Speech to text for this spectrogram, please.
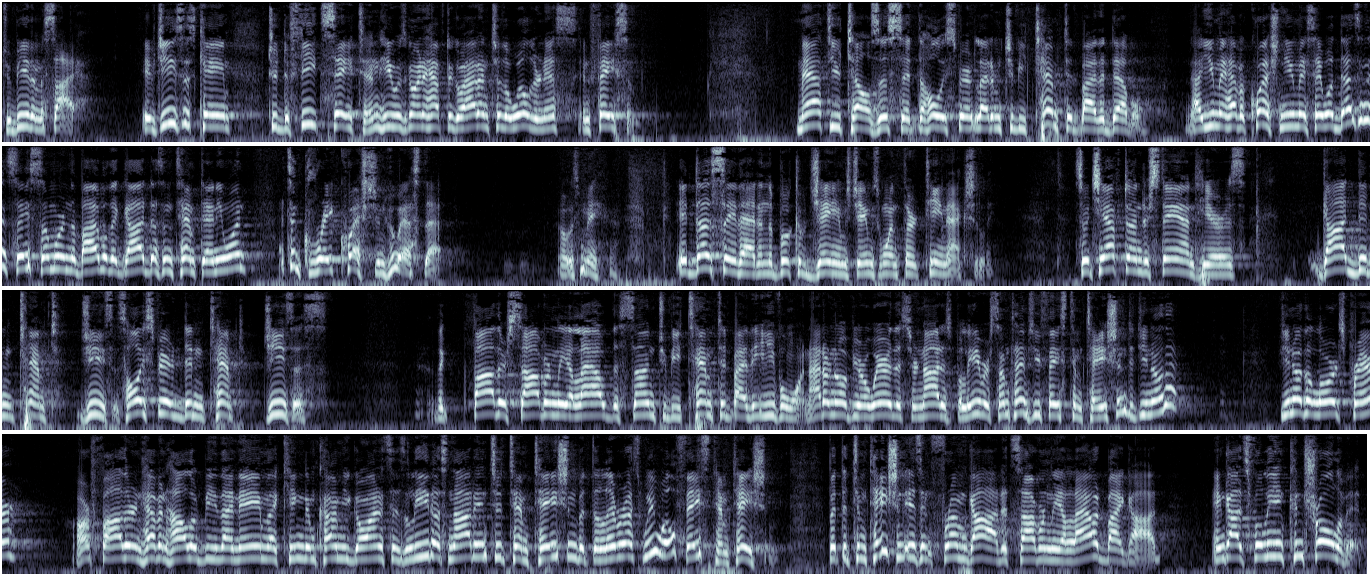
to be the Messiah. If Jesus came to defeat Satan, he was going to have to go out into the wilderness and face him. Matthew tells us that the Holy Spirit led him to be tempted by the devil. Now, you may have a question. You may say, well, doesn't it say somewhere in the Bible that God doesn't tempt anyone? That's a great question. Who asked that? That was me. It does say that in the book of James, James 1.13, actually. So what you have to understand here is God didn't tempt Jesus. Holy Spirit didn't tempt Jesus. The Father sovereignly allowed the Son to be tempted by the evil one. I don't know if you're aware of this or not as believers. Sometimes you face temptation. Did you know that? Do you know the Lord's Prayer? Our Father in heaven, hallowed be thy name, thy kingdom come. You go on, it says, lead us not into temptation, but deliver us. We will face temptation. But the temptation isn't from God, it's sovereignly allowed by God and God's fully in control of it.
